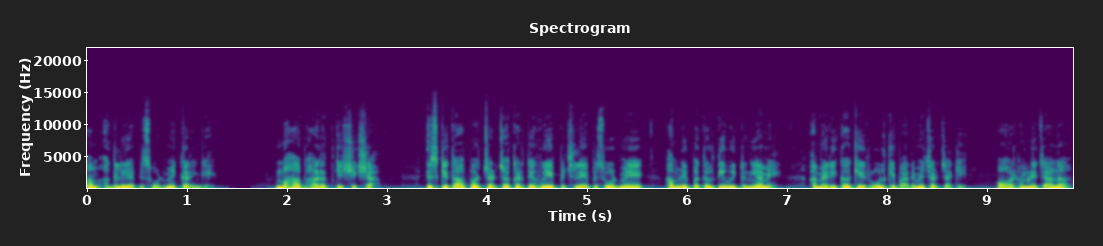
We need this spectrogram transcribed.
हम अगले एपिसोड में करेंगे। महाभारत की शिक्षा। इस किताब पर चर्चा करते हुए पिछले एपिसोड में हमने बदलती हुई दुनिया में अमेरिका के रोल के बारे में चर्चा की, और हमने जाना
